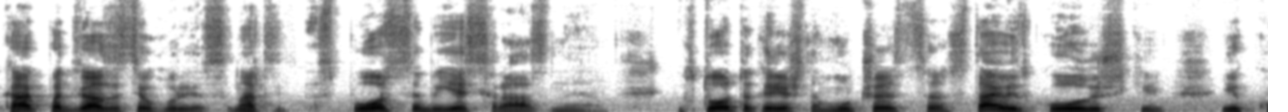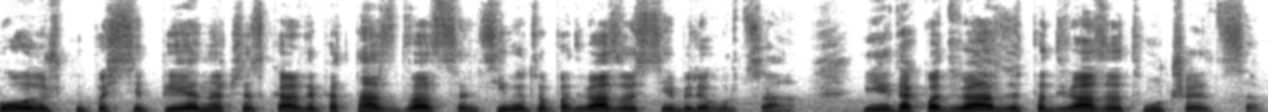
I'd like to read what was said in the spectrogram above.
Как подвязывать огурец? Способы есть разные. Кто-то, конечно, мучается, ставит колышки, и колышку постепенно, через каждые 15-20 сантиметров подвязывает стебель огурца. И так подвязывает, подвязывает, мучается.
